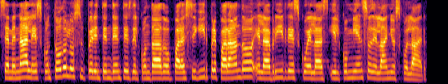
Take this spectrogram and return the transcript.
semanales con todos los superintendentes del condado para seguir preparando el abrir de escuelas y el comienzo del año escolar.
